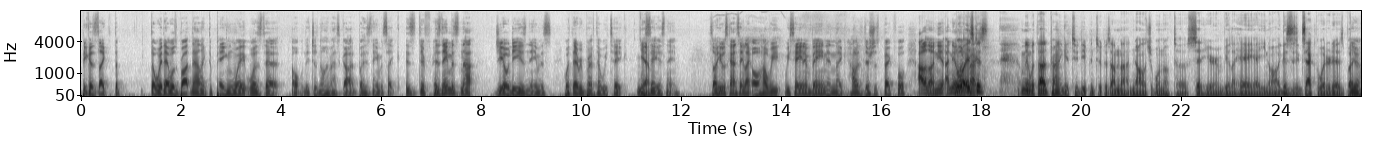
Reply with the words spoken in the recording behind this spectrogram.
because like the the way that was brought down, like the pagan way, was that oh they just know him as God, but his name is like is different. His name is not G O D. His name is with every breath that we take. We Yeah. say his name. So he was kind of saying like, oh, how we we say it in vain and like how it's disrespectful. I don't know. I need I need Well, it's because I mean, without trying to get too deep into, because I'm not knowledgeable enough to sit here and be like, hey, hey, you know, oh, this is exactly what it is. But yeah,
